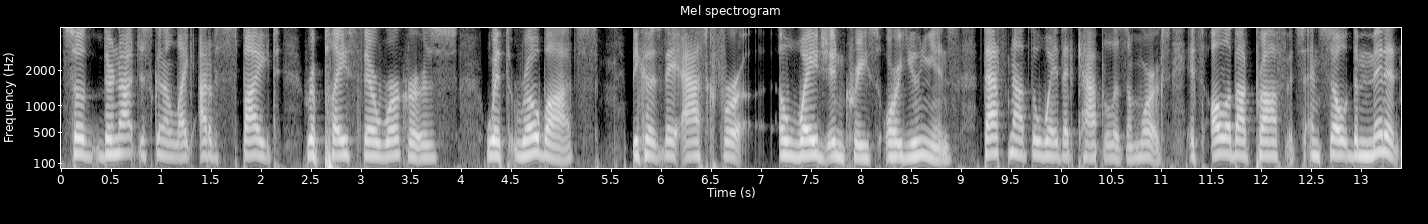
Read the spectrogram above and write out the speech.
So they're not just going to, like, out of spite, replace their workers with robots because they ask for a wage increase or unions. That's not the way that capitalism works. It's all about profits. And so the minute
